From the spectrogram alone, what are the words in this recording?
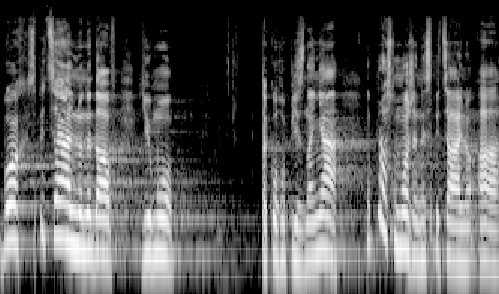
Бог спеціально не дав йому такого пізнання, ну просто може не спеціально, а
